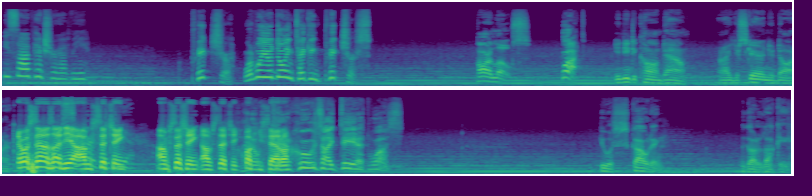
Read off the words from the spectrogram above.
He saw a picture of me. A picture? What were you doing taking pictures? Carlos, What? you need to calm down. All right, you're scaring your daughter. It was Sarah's idea. I'm Sarah's stitching. idea. I'm stitching. I'm stitching. I Fuck don't you, Sarah. care whose idea it was. He was scouting. We got lucky.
